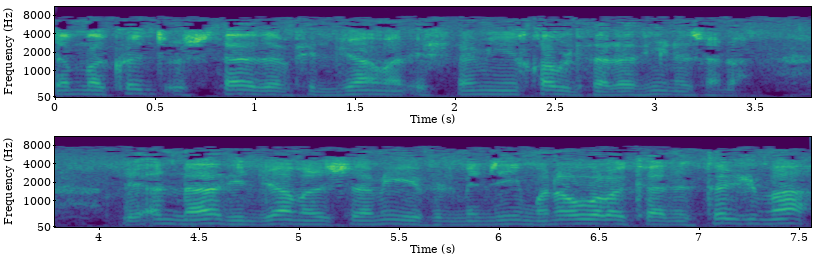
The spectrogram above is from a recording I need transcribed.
لما كنت أستاذا في الجامعة الإسلامية قبل ثلاثين سنة. لأن هذه الجامعة الإسلامية في المدينة المنورة كانت تجمع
